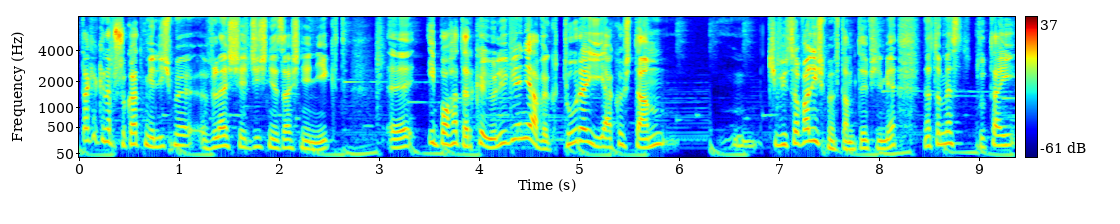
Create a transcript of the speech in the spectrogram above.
Tak jak na przykład mieliśmy w lesie Dziś nie zaśnie nikt yy, i bohaterkę Julii Wieniawy, której jakoś tam mm, kibicowaliśmy w tamtym filmie, natomiast tutaj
